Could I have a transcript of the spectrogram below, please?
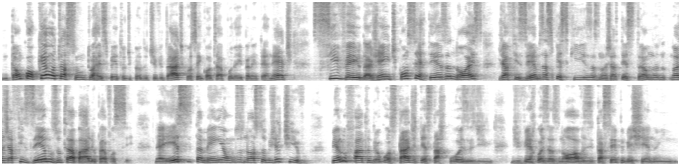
Então, qualquer outro assunto a respeito de produtividade que você encontrar por aí pela internet, se veio da gente, com certeza nós já fizemos as pesquisas, nós já testamos, nós já fizemos o trabalho para você. Né? Esse também é um dos nossos objetivos. Pelo fato de eu gostar de testar coisas, de, de ver coisas novas e estar tá sempre mexendo em,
